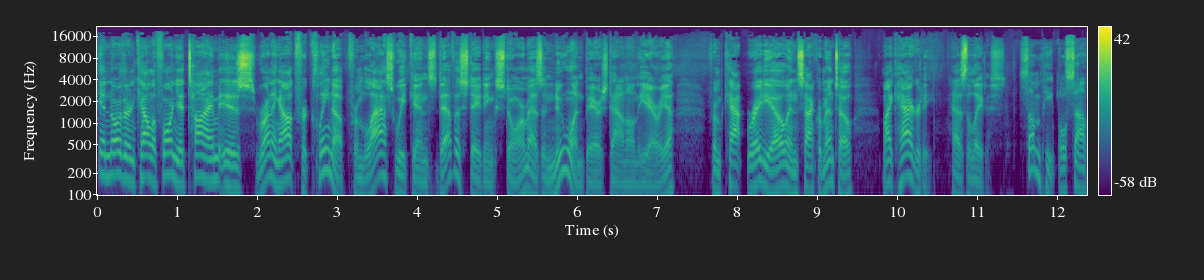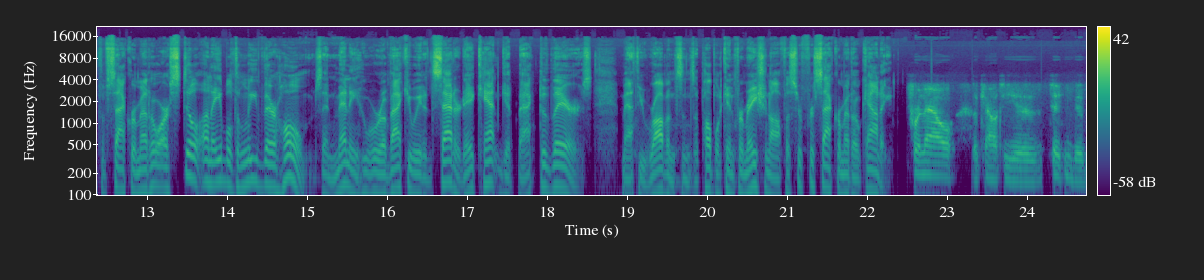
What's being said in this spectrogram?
In Northern California, time is running out for cleanup from last weekend's devastating storm as a new one bears down on the area. From Cap Radio in Sacramento, Mike Haggerty has the latest. Some people south of Sacramento are still unable to leave their homes, and many who were evacuated Saturday can't get back to theirs. Matthew Robinson's a public information officer for Sacramento County. For now, the county is taking the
